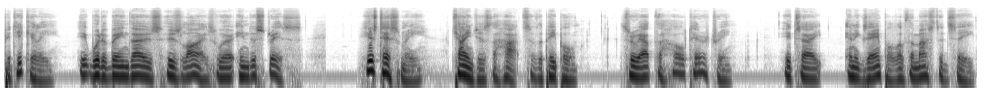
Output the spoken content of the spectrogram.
Particularly, it would have been those whose lives were in distress. His testimony changes the hearts of the people throughout the whole territory. It's a, an example of the mustard seed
